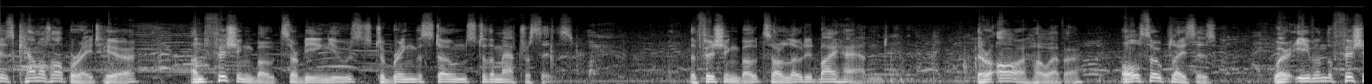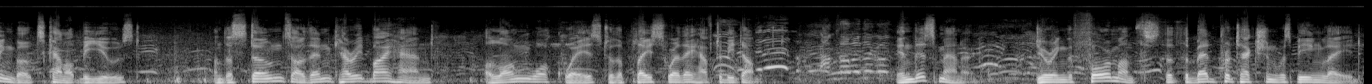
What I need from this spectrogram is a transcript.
Barges cannot operate here, and fishing boats are being used to bring the stones to the mattresses. The fishing boats are loaded by hand. There are, however, also places where even the fishing boats cannot be used, and the stones are then carried by hand along walkways to the place where they have to be dumped. In this manner, during the four months that the bed protection was being laid,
